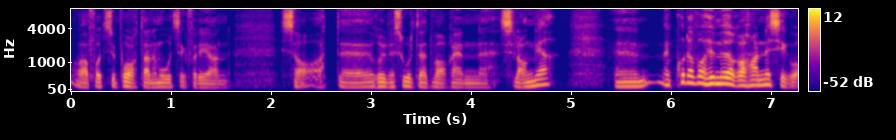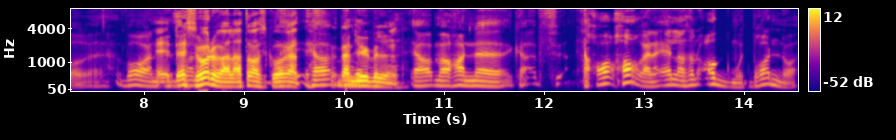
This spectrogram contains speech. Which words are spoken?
og har fått supporterne mot seg fordi han sa at uh, Rune Soltvedt var en slange. Men hvordan var humøret hans i går? Han, det så, han, du vel etter å ha skåret ja, den jubelen? Ja, men han har, han en eller annen sånn agg mot Brann nå?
